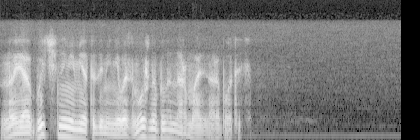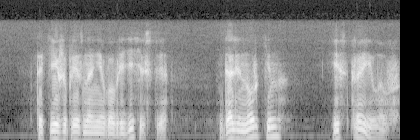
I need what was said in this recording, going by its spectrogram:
но и обычными методами невозможно было нормально работать. Такие же признания во вредительстве дали Норкин и Строилов.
